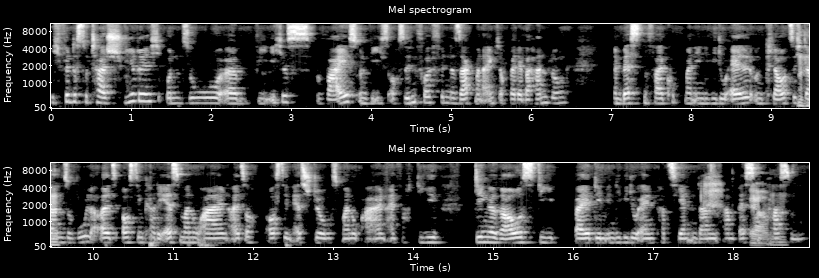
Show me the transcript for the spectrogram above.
ich finde es total schwierig und so, äh, wie ich es weiß und wie ich es auch sinnvoll finde, sagt man eigentlich auch bei der Behandlung, im besten Fall guckt man individuell und klaut sich mhm. dann sowohl als aus den KDS-Manualen als auch aus den Essstörungsmanualen einfach die Dinge raus, die bei dem individuellen Patienten dann am besten ja. passen.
